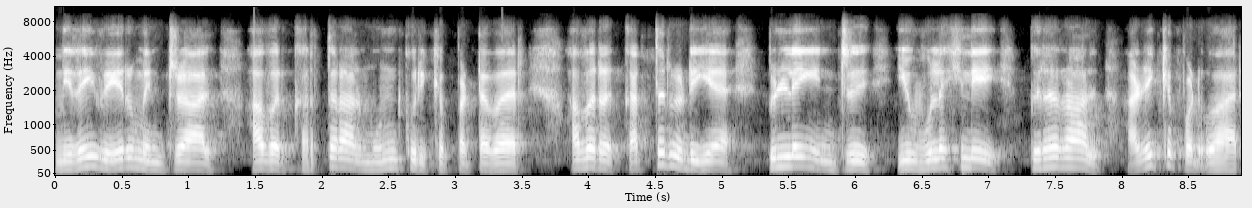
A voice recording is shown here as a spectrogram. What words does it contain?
நிறைவேறும் என்றால் அவர் கர்த்தரால் முன்குறிக்கப்பட்டவர். அவர் கர்த்தருடைய பிள்ளை என்று உலகிலே பிறரால் அழைக்கப்படுவார்.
